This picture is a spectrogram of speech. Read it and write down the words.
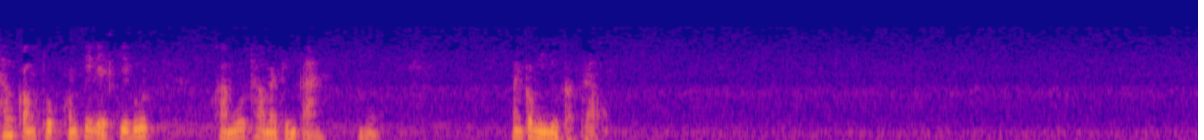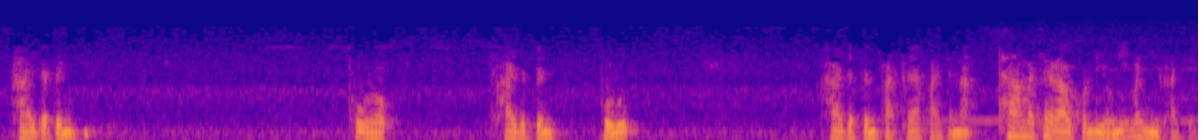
ทั้งกองทุกข์ของกิเลสที่รู้ความรู้เท่าไม่ถึงการมันก็มีอยู่กับเรา ใค รจะเป็น ผู้รบ ใครจะเป็นผู้รู้ ใครจะเป็นฝ่ายแพ้ฝ่ายชนะ ถ้าไม่ใช่เราคนเดียวนี้ไม่มีใครเป็น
